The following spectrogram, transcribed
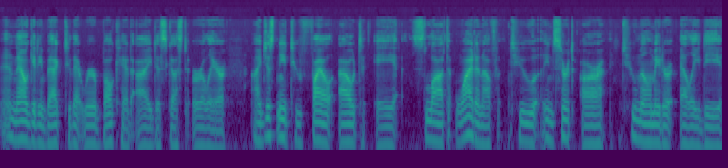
And now getting back to that rear bulkhead I discussed earlier. I just need to file out a slot wide enough to insert our 2mm LED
